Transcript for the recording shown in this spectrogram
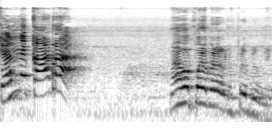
கண்ணு காடுறா. ஆ போட புடி புடி புடி.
